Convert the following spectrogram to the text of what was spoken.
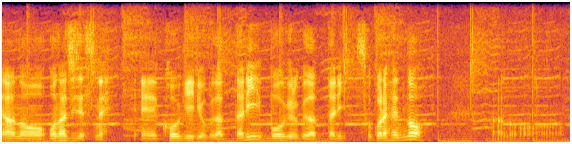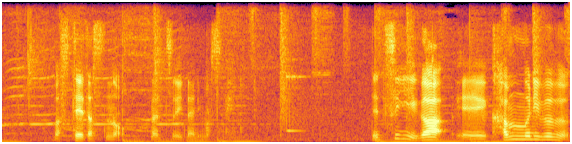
あの同じですね、えー、攻撃力だったり防御力だったりそこら辺のあの、まあ、ステータスのやつになりますね。で次が、えー、冠部分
